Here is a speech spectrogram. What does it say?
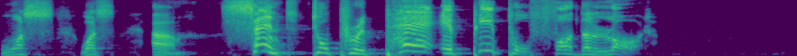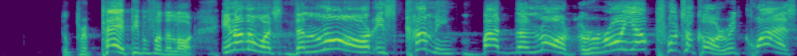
was, was um, sent to prepare a people for the Lord to prepare people for the Lord. In other words, the Lord is coming, but the Lord, royal protocol requires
